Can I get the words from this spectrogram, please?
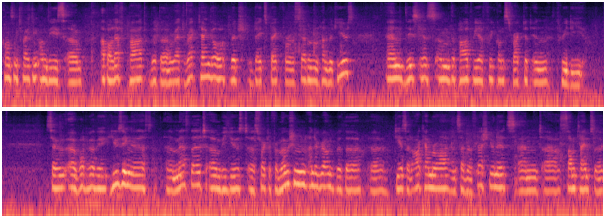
concentrating on this um, upper left part with a red rectangle, which dates back for 700 years. And this is um, the part we have reconstructed in 3D. So uh, what were we using as a method? Um, we used uh, structure from motion underground with a, a, DSLR camera and several flash units and uh, sometimes a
